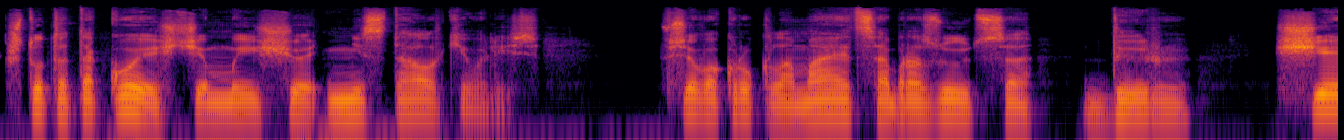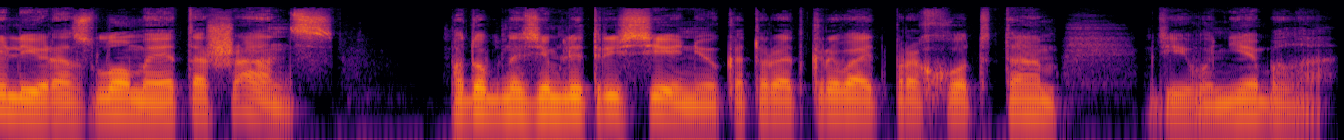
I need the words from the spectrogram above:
что-то такое, с чем мы еще не сталкивались. Все вокруг ломается, образуются дыры, Щели и разломы — это шанс, подобно землетрясению, которое открывает проход там, где его не было.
